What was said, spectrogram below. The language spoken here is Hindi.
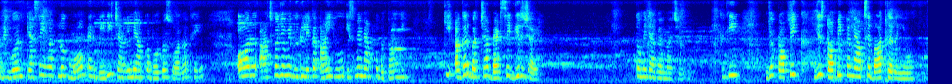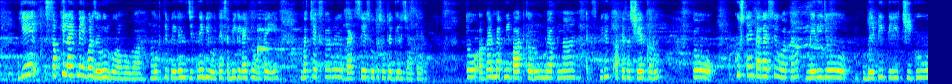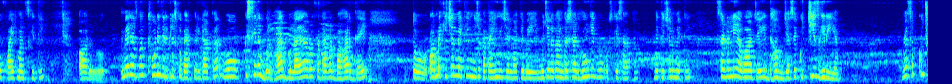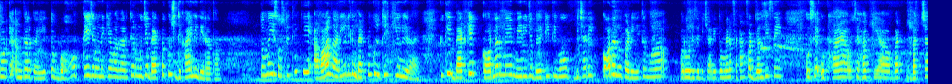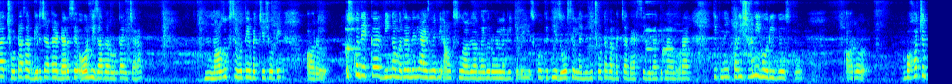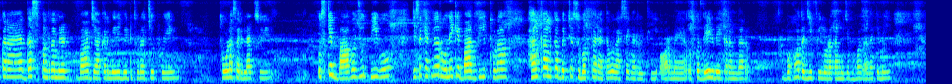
एवरीवन कैसे हैं आप लोग? मॉम एंड बेबी चैनल में आपका बहुत बहुत स्वागत है। और आज का जो मैं वीडियो लेकर आई हूँ, इसमें मैं आपको बताऊँगी कि अगर बच्चा बेड से गिर जाए तो हमें क्या करना चाहिए? क्योंकि जो टॉपिक जिस टॉपिक पे मैं आपसे बात कर रही हूँ, ये सबकी लाइफ में एक बार ज़रूर हुआ होगा। मोस्टली पेरेंट्स जितने भी होते हैं, सभी की लाइफ में होता ही है। बच्चे अक्सर बेड से सोते सोते गिर जाते हैं। तो अगर मैं अपनी बात करूँ, मैं अपना एक्सपीरियंस आपके साथ शेयर करूँ तो कुछ टाइम पहले ऐसे हुआ था, मेरी जो बेटी थी, चीकू, वो फाइव मंथ्स की थी और मेरे हस्बैंड थोड़ी देर के लिए उसको बेड पर लिटाकर वो किसी ने बाहर बुलाया और वो फटाफट बाहर गए। तो और मैं किचन में थी, मुझे पता ही नहीं चला कि भाई, मुझे लगा अंदर शायद होंगे वो उसके साथ। मैं किचन में थी सडनली आवाज़ आई, धम, जैसे कुछ चीज़ गिरी है। मैं सब कुछ छोड़ के अंदर गई तो बहुत तेज़ रोने की आवाज़ आ रही थी और मुझे बेड पर कुछ दिखाई नहीं दे रहा था। तो मैं ये सोच रही थी कि आवाज़ आ रही है, लेकिन बेड पर कुछ दिख क्यों नहीं रहा है, क्योंकि बेड के कॉर्नर में मेरी जो बेटी थी, वो बेचारी कॉर्नर में पड़ी हुई थी वहाँ रो रही थी बेचारी। तो मैंने फटाफट जल्दी से उसे उठाया, उसे हक किया, बट बच्चा छोटा सा गिर जाता है, डर से और भी ज़्यादा रोता है बेचारा। नाजुक से होते हैं बच्चे छोटे और उसको देखकर बींगा मदर मेरी आइज़ में भी आँसू आ गए और मैं भी रोने लगी कि भाई इसको कितनी ज़ोर से लगी कि छोटा सा बच्चा बैठ से गिरा, कितना रो रहा है, कितनी परेशानी हो रही है उसको। और बहुत चुप कराया दस पंद्रह मिनट बाद जाकर मेरी बेटी थोड़ा चुप हुई, थोड़ा सा रिलैक्स हुई। उसके बावजूद भी वो, जैसा कहते हैं रोने के बाद भी थोड़ा हल्का हल्का बच्चा सुबकता रहता वो वैसे कर रही थी। और मैं उसको देख देख कर अंदर, बहुत अजीब फील हो रहा था मुझे बहुत ज़्यादा कि भाई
